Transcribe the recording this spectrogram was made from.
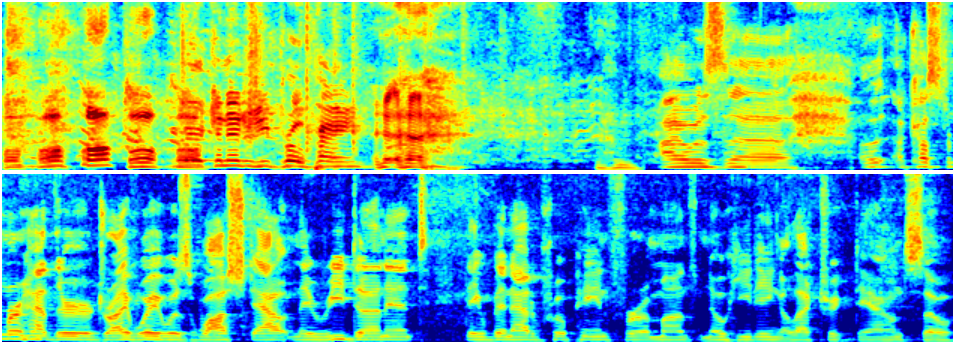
American Energy Propane. I was uh, a, a, customer had their driveway was washed out and they redone it. They've been out of propane for a month, no heating, electric down. So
